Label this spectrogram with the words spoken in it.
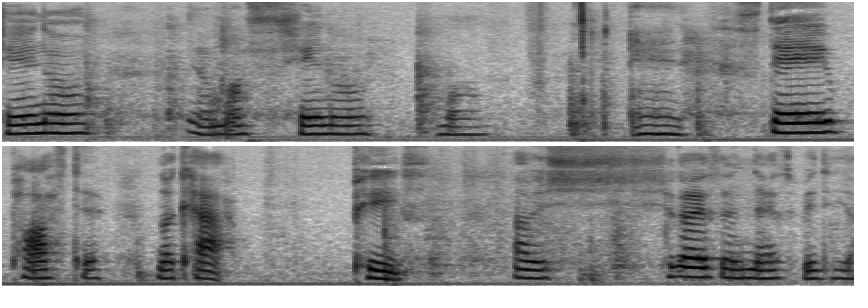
channel, my channel, mom, and stay positive. Look out. Peace. I will see you guys in the next video.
